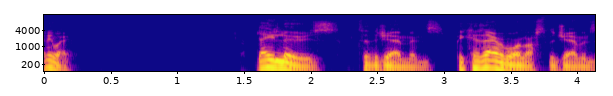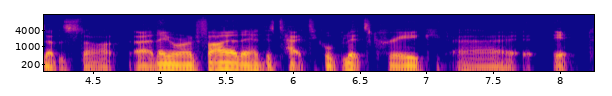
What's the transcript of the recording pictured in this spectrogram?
Anyway, they lose to the Germans because everyone lost to the Germans at the start. Uh, they were on fire. They had this tactical blitzkrieg. Uh, it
